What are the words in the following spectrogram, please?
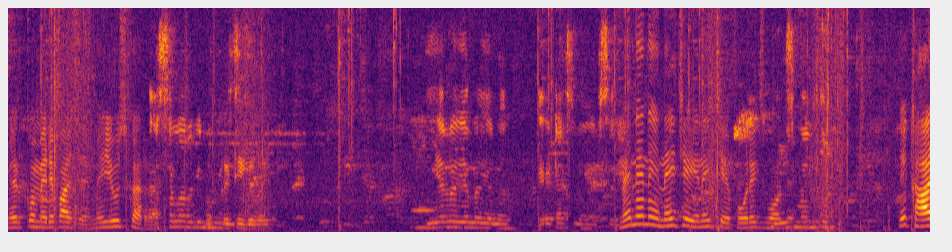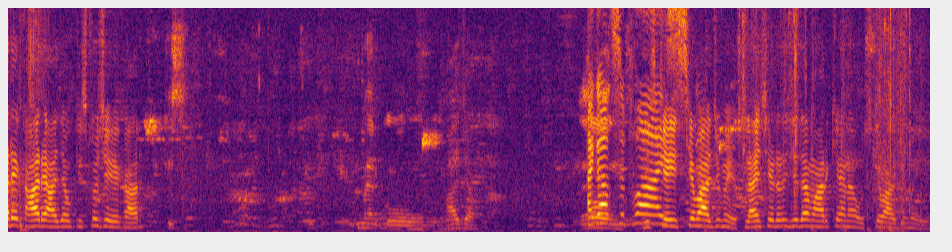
मेरे को मेरे पास है मैं यूज़ कर रहा। एसएलआर की ओके ठीक है भाई। येलो येलो येलो 8x लो से नहीं नहीं नहीं नहीं चाहिए नहीं चाहिए फोर एक्स बॉट है। तो। ये खार है खार है आ जाओ किसको चाहिए खार? किस? मेरे को। आ जाओ। I got इसके supplies! इसके बाजू में फ्लैश शेडर जिधर मार के है ना उसके बाजू में ये।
